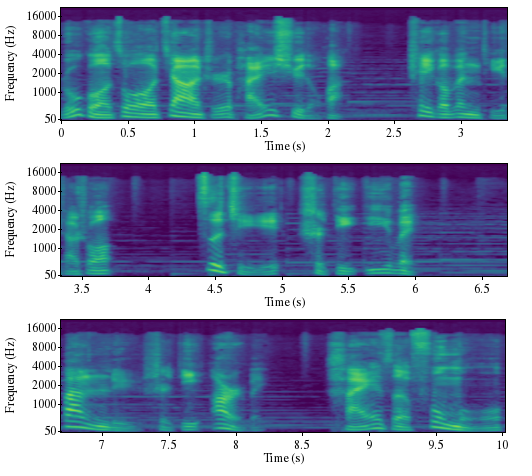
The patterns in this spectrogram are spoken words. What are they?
如果做价值排序的话，这个问题他说，自己是第一位，伴侣是第二位，孩子、父母。”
